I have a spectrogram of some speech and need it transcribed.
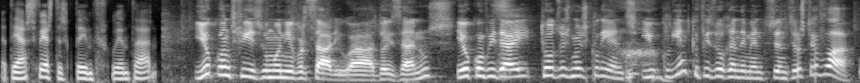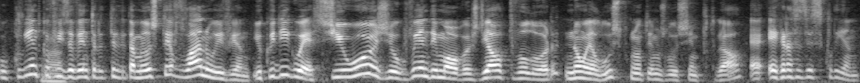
até às festas que têm de frequentar, E eu, quando fiz o meu aniversário há dois anos, eu convidei todos os meus clientes. E o cliente que eu fiz o arrendamento de 200 euros esteve lá. O cliente que eu fiz a venda de 30 mil euros esteve lá no evento. E o que eu digo é, se eu hoje eu vendo imóveis de alto valor, não é luxo, porque não temos luxo em Portugal, é, é graças a esse cliente.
